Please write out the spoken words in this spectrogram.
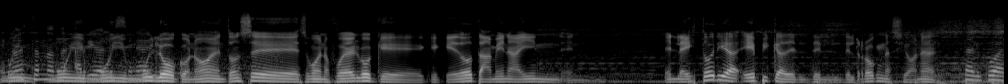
el muy, no estando muy, arriba muy, del muy loco, ¿no? Entonces, bueno, fue algo que, que quedó también ahí en, en- en la historia épica del, del- del rock nacional. Tal cual.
